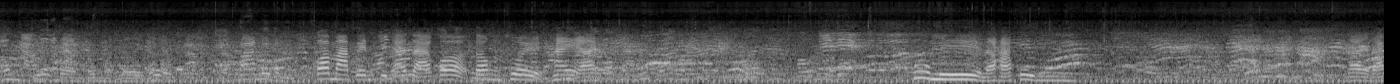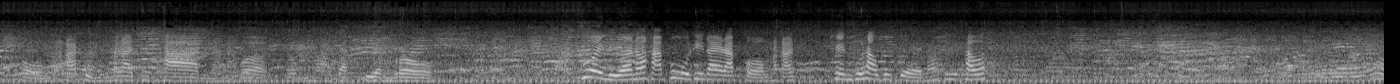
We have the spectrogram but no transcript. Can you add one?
น้องน้ำเลยนะหมดเลยนะคะก็มาเป็นจิตอาสาก็ต้องช่วยให้อะผู้มีนะคะผู้มี ได้รับของนะคะถุงพระราชทานนะคะก็ต้องมาจัดเตรียมรอช่วยเหลือเนาะคะ ผู้ที่ได้รับของนะคะ เช่นผู้เฒ่าผู้แก่เนาะที่เขาโอ้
